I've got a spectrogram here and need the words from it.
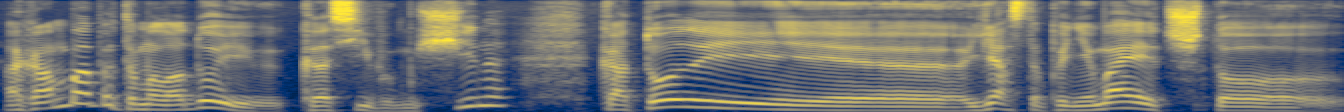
А Камбаб – это молодой, красивый мужчина, который э, ясно понимает, что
